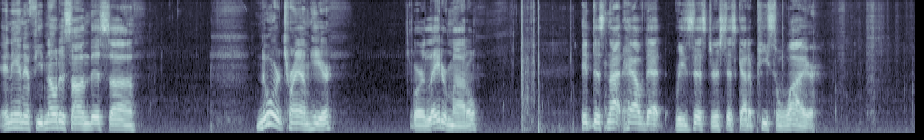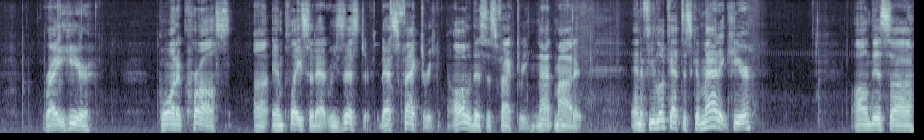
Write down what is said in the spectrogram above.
And then if you notice on this uh, newer tram here or a later model, it does not have that resistor. It's just got a piece of wire right here going across uh, in place of that resistor. That's factory. All of this is factory, not modded. And if you look at the schematic here on this uh,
